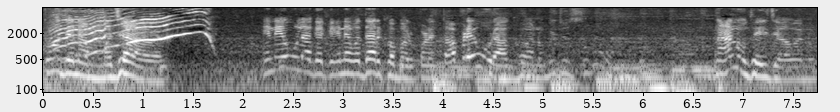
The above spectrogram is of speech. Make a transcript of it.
તો જ એને મજા આવે. એને એવું લાગે કે એને વધારે ખબર પડે. તો આપણે એવું રાખવાનું. બીજું શું? નાનું થઈ જવાનું.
